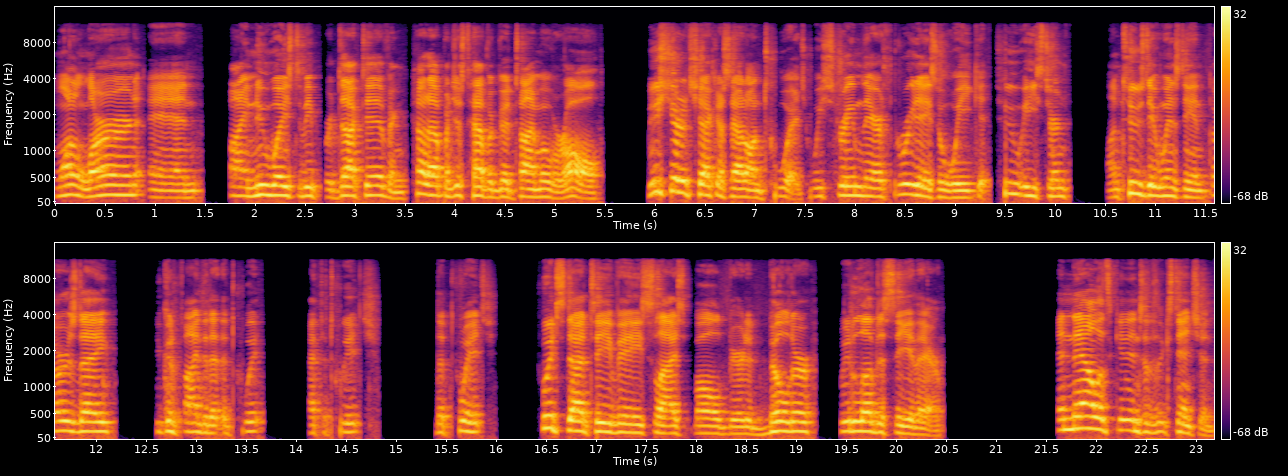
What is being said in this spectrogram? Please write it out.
want to learn and find new ways to be productive and cut up and just have a good time overall, be sure to check us out on Twitch. We stream there three days a week at 2 Eastern on Tuesday, Wednesday, and Thursday. You can find it at the Twitch, at the Twitch, the Twitch, twitch.tv slash bald bearded builder. We'd love to see you there. And now let's get into the extension.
